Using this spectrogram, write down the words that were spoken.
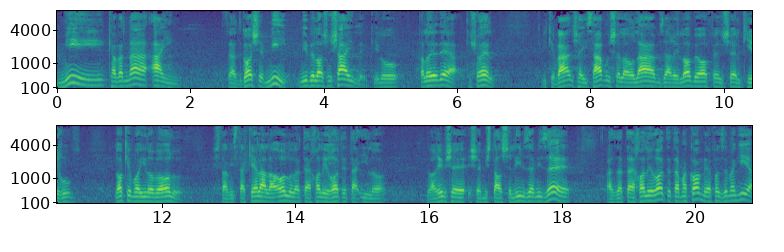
מי כוונה עין. זה הדגושה מי, מי בלושן שיילה. כאילו, אתה לא יודע, אתה שואל. מכיוון שהעיסבו של העולם זה הרי לא באופן של קירוב, לא כמו אילו ואולו. כשאתה מסתכל על האולול אתה יכול לראות את האילו, דברים ש, שמשתלשלים זה מזה, אז אתה יכול לראות את המקום מאיפה זה מגיע.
